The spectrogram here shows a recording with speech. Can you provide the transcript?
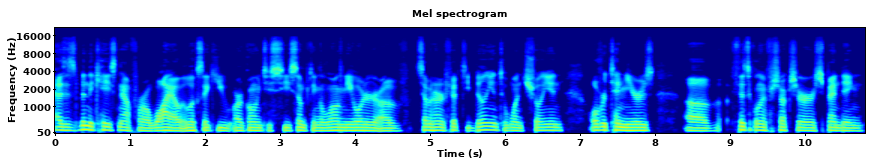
as it's been the case now for a while, it looks like you are going to see something along the order of 750 billion to 1 trillion over 10 years of physical infrastructure spending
